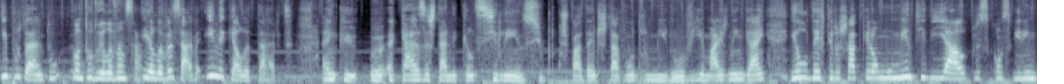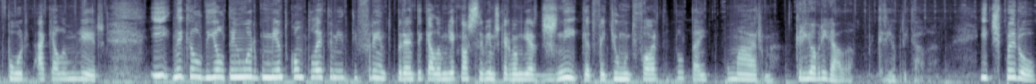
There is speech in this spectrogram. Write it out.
E portanto, Contudo, ele avançava. ele avançava e naquela tarde em que eh, a casa está naquele silêncio, porque os padeiros estavam a dormir, não havia mais ninguém, ele deve ter achado que era o momento ideal para se conseguir impor àquela mulher. E naquele dia ele tem um argumento completamente diferente perante aquela mulher que nós sabemos que era uma mulher de genica, de feitio muito forte. Ele tem uma arma. Queria obrigá-la. Queria obrigá-la. E disparou.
